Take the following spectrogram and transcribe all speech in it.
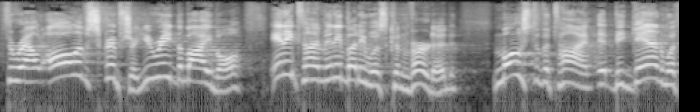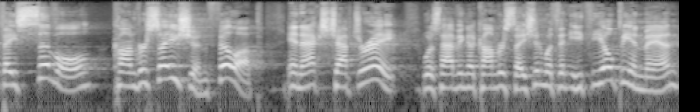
throughout all of Scripture, you read the Bible, anytime anybody was converted, most of the time it began with a civil conversation. Philip in Acts chapter 8 was having a conversation with an Ethiopian man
